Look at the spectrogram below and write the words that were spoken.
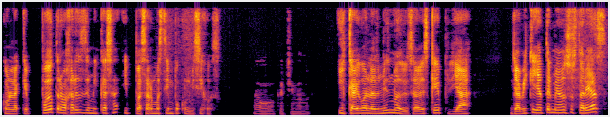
con la que puedo trabajar desde mi casa y pasar más tiempo con mis hijos. Oh, qué chingón, güey. Y caigo en las mismas, güey. ¿Sabes qué? Pues ya, ya vi que ya terminaron sus tareas.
